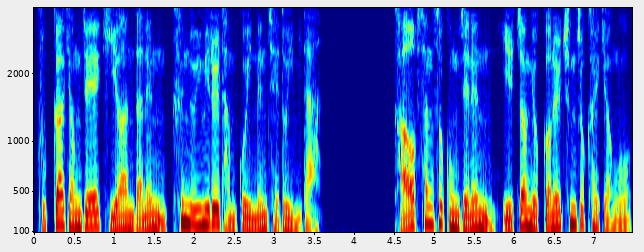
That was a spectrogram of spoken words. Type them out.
국가 경제에 기여한다는 큰 의미를 담고 있는 제도입니다. 가업 상속 공제는 일정 요건을 충족할 경우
